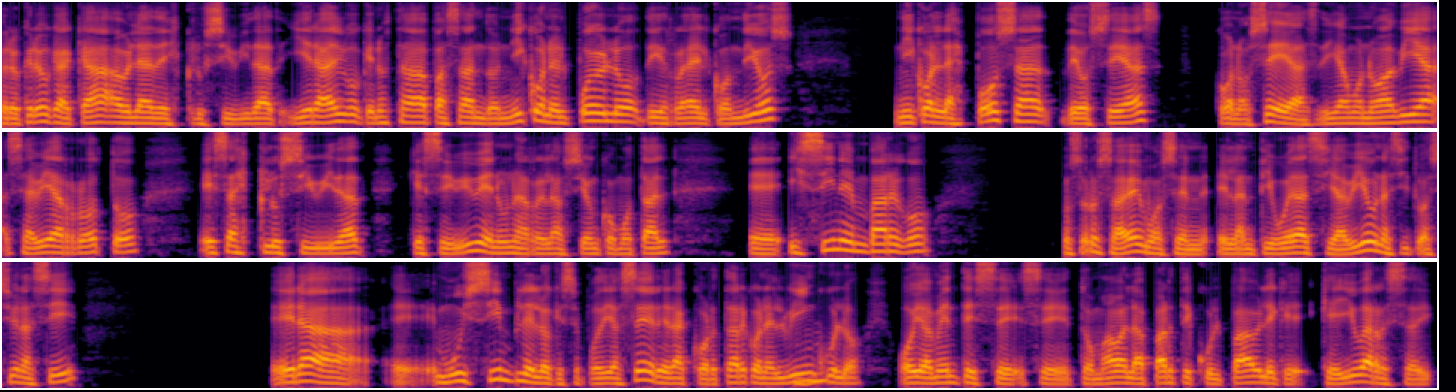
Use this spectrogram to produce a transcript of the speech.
pero creo que acá habla de exclusividad y era algo que no estaba pasando ni con el pueblo de Israel con Dios, ni con la esposa de Oseas con Oseas, digamos, no había, se había roto esa exclusividad que se vive en una relación como tal. Eh, y sin embargo, nosotros sabemos en, la antigüedad, si había una situación así, era eh, muy simple lo que se podía hacer, era cortar con el vínculo. Obviamente se, tomaba la parte culpable que, iba, a recibir,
